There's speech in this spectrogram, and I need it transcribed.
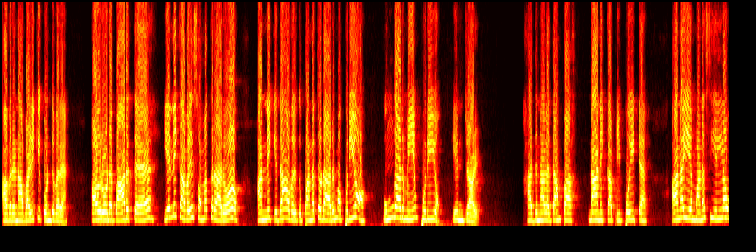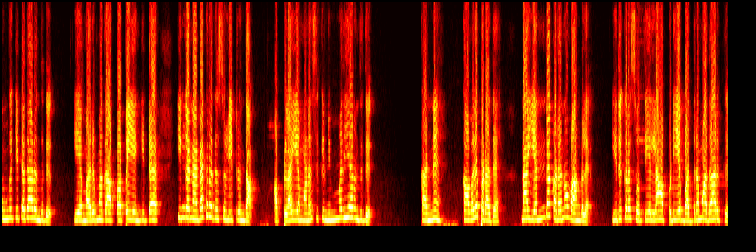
அவரை நான் வழிக்கு கொண்டு வரேன். அவரோட பாரத்தை என்னைக்கு அவரே சுமக்கிறாரோ அன்னைக்கு தான் அவருக்கு பணத்தோட அருமை புரியும் உங்க அருமையும் புரியும் என்றாள். அதனால தான்ப்பா நாளைக்கு அப்படி போயிட்டேன். ஆனா என் மனசு எல்லாம் உங்ககிட்ட தான் இருந்தது. என் மருமக அப்பப்ப என்கிட்ட இங்க நடக்கிறத சொல்லிட்டு இருந்தா. அப்பெல்லாம் என் மனசுக்கு நிம்மதியா இருந்தது. கண்ணு கவலைப்படாத. நான் எந்த கடனும் வாங்கல. இருக்கிற சொத்து எல்லாம் அப்படியே பத்திரமா தான் இருக்கு.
